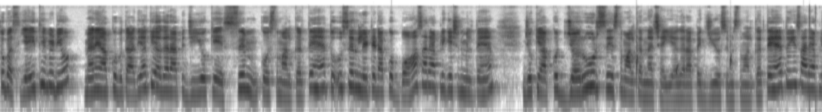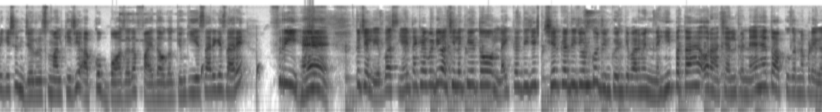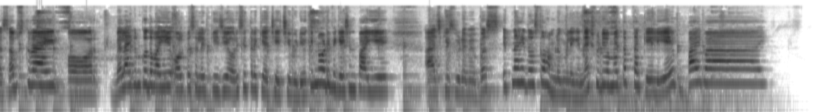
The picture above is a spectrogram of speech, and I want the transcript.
तो बस यही थी वीडियो मैंने आपको बता दिया कि अगर आप जियो के सिम को इस्तेमाल करते हैं तो उससे रिलेटेड आपको बहुत सारे एप्लीकेशन मिलते हैं जो कि आपको ज़रूर से इस्तेमाल करना चाहिए। अगर आप एक जियो सिम इस्तेमाल करते हैं तो ये सारे एप्लीकेशन ज़रूर इस्तेमाल कीजिए। आपको बहुत ज़्यादा फ़ायदा होगा, क्योंकि ये सारे के सारे फ्री है। तो चलिए, बस यहीं तक है वीडियो। अच्छी लगती है तो लाइक कर दीजिए शेयर कर दीजिए उनको, जिनको इनके बारे में नहीं पता है और हाँ चैनल पे नए हैं तो आपको करना पड़ेगा सब्सक्राइब और बेल आइकन को दबाइए ऑल पे सेलेक्ट कीजिए और इसी तरह की अच्छी अच्छी वीडियो की नोटिफिकेशन पाइए। आज की इस वीडियो में बस इतना ही दोस्तों, हम लोग मिलेंगे नेक्स्ट वीडियो में। तब तक के लिए बाय बाय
